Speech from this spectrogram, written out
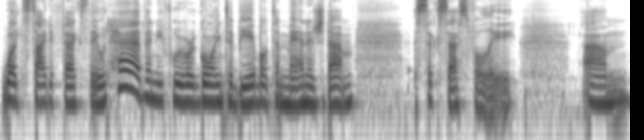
what side effects they would have and if we were going to be able to manage them successfully. Um,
